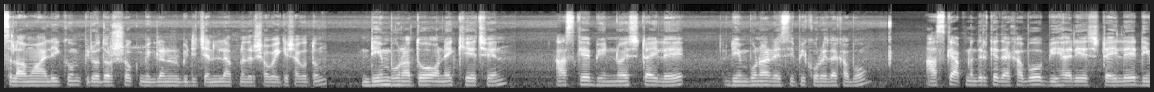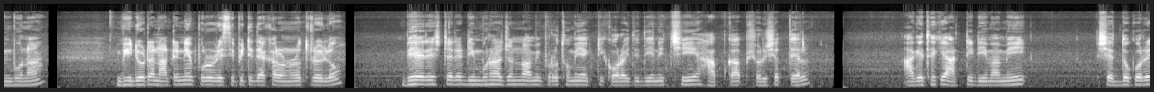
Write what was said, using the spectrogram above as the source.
আসসালামু আলাইকুম। প্রিয় দর্শক মেঘলানুর বিডি চ্যানেলে আপনাদের সবাইকে স্বাগতম। ডিম ভুনা তো অনেক খেয়েছেন। আজকে ভিন্ন স্টাইলে ডিম ভুনার রেসিপি করে দেখাবো। আজকে আপনাদেরকে দেখাবো বিহারি স্টাইলে ডিম ভুনা। ভিডিওটা না টেনে পুরো রেসিপিটি দেখার অনুরোধ রইল। বিহারি স্টাইলে ডিম ভুনার জন্য আমি প্রথমে একটি কড়াইতে দিয়ে নিচ্ছি হাফ কাপ সরিষার তেল। আগে থেকে আটটি ডিম আমি সেদ্ধ করে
